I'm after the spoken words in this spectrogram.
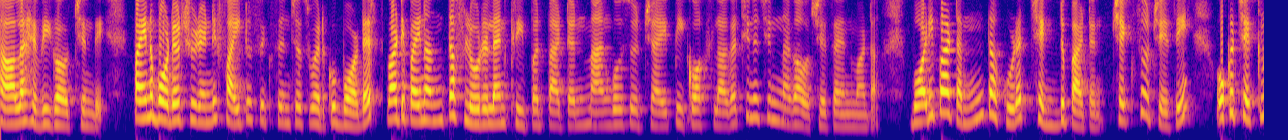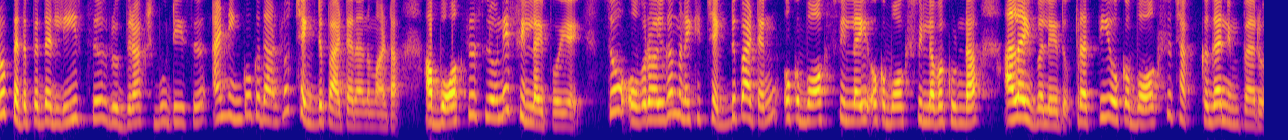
చాలా హెవీగా వచ్చింది. పైన బార్డర్ చూడండి ఫైవ్ టు సిక్స్ ఇంచెస్ వరకు బార్డర్ వాటిపైన అంతా floral and creeper pattern mangoes వచ్చాయి పీకాక్స్ లాగా చిన్న చిన్నగా వచ్చేసాయి అనమాట బాడీ పార్ట్ అంతా కూడా చెక్డ్ ప్యాటర్న్ చెక్స్ వచ్చేసి ఒక చెక్లో పెద్ద పెద్ద లీవ్స్ రుద్రాక్ష బూటీస్ అండ్ ఇంకొక దాంట్లో చెక్డ్ ప్యాటర్న్ అనమాట ఆ బాక్సెస్లోనే ఫిల్ అయిపోయాయి. సో ఓవరాల్గా మనకి చెక్డ్ ప్యాటర్న్ ఒక బాక్స్ ఫిల్ అయ్యి ఒక బాక్స్ ఫిల్ తడవకుండా అలా ఇవ్వలేదు. ప్రతి ఒక్క బాక్స్ చక్కగా నింపారు.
